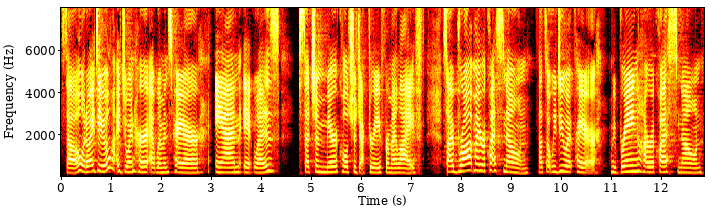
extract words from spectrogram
So what do I do? I join her at women's prayer, and it was such a miracle trajectory for my life. So I brought my requests known. That's what we do at prayer. We bring our requests known.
